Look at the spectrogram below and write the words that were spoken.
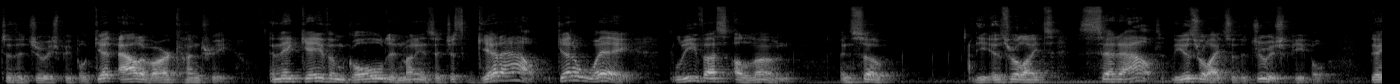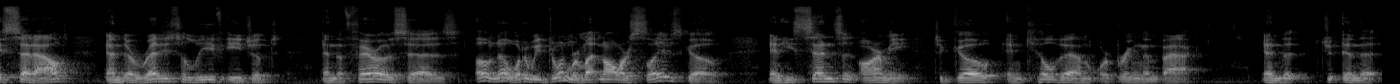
to the Jewish people, get out of our country. And they gave them gold and money and said, just get out, get away, leave us alone. And so the Israelites set out. The Israelites are the Jewish people. They set out and they're ready to leave Egypt. And the Pharaoh says, oh no, what are we doing? We're letting all our slaves go. And he sends an army to go and kill them or bring them back. And the, and the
